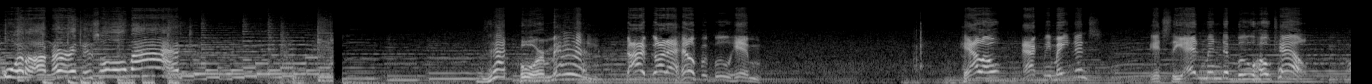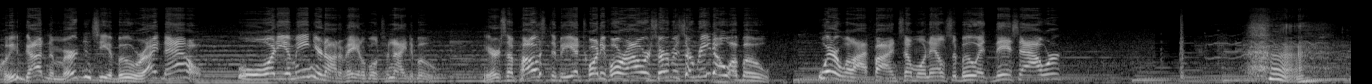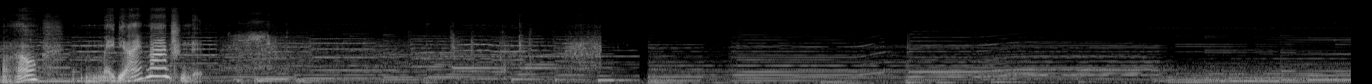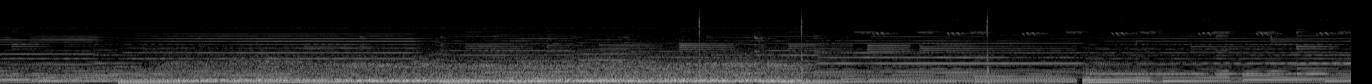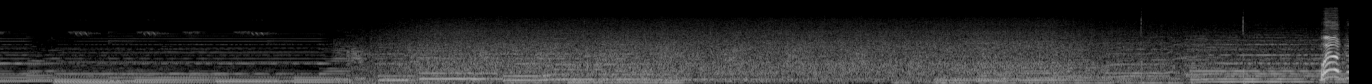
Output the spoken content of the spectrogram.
What on earth is all that? That poor man! I've got to help Abu him. Hello, Acme Maintenance? It's the Edmund Abu Hotel. We've got an emergency, Abu, right now. What do you mean you're not available tonight, Abu? You're supposed to be a 24-hour service Reno, Abu. Where will I find someone else, Abu, at this hour? Huh. Well, maybe I imagined it.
